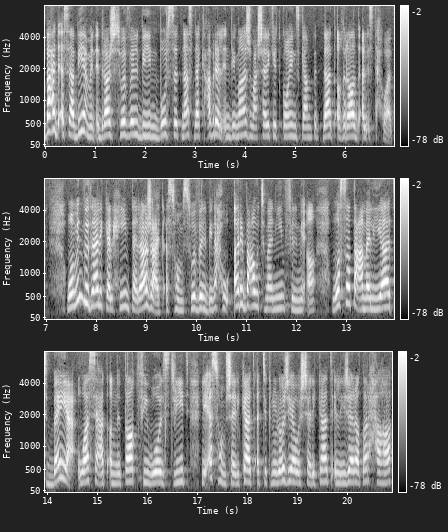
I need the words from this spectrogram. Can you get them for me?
بعد أسابيع من إدراج سويفل ببورصة ناسداك عبر الاندماج مع شركة كوينز جامبت ذات أغراض الاستحواذ ومنذ ذلك الحين تراجعت أسهم سويفل بنحو 84% وسط عمليات بيع واسعة النطاق في وول ستريت لأسهم شركات التكنولوجيا والشركات اللي جرى طرحها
